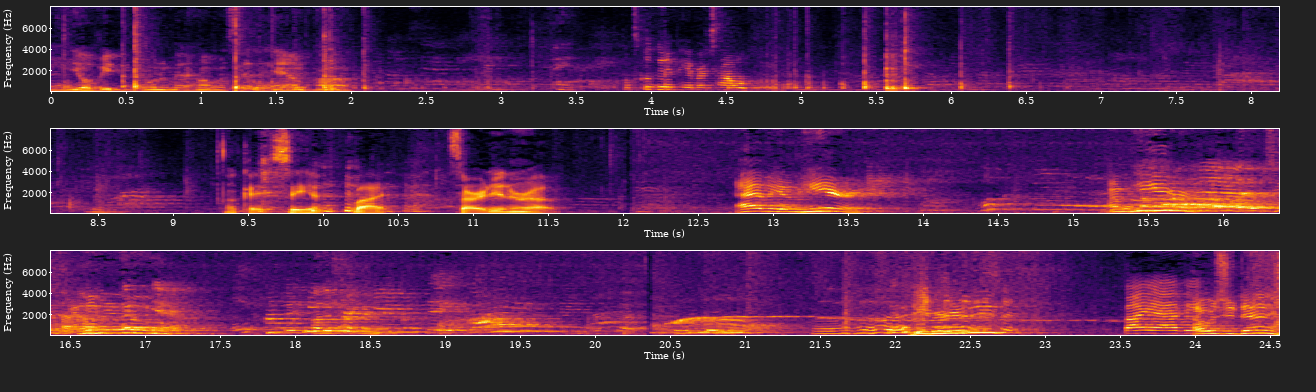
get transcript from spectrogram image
And you'll be doing them at home instead of him, huh? Hey, let's go get a paper towel. Okay, see ya. Bye. Sorry to interrupt. Abby, I'm here. I'm here. You ready? Bye, Abby. How was your day?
